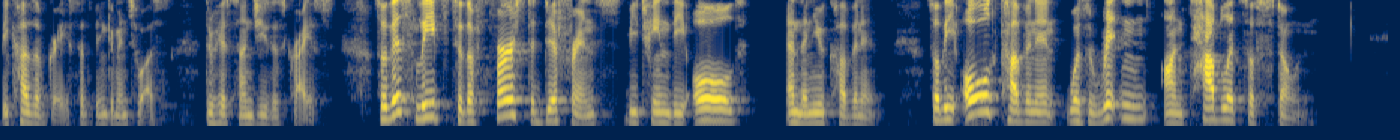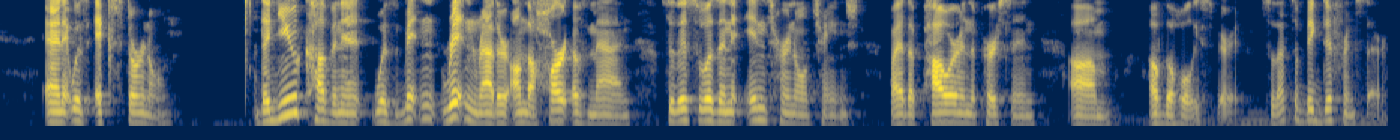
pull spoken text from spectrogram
Because of grace that's been given to us through his son Jesus Christ. So this leads to the first difference between the old and the new covenant. So the old covenant was written on tablets of stone, and it was external. The new covenant was written, written rather on the heart of man. So this was an internal change by the power and the person um, of the Holy Spirit. So that's a big difference there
